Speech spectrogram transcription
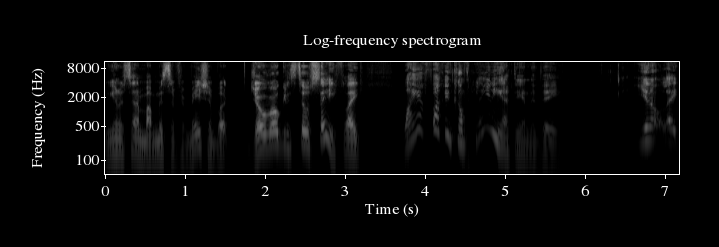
we understand about misinformation, but Joe Rogan's still safe. Like, why are you fucking complaining at the end of the day? You know, like,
